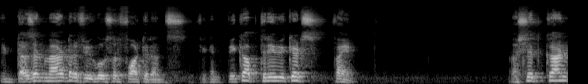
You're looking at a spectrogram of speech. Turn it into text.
It doesn't matter if you goes for forty runs if you can pick up three wickets fine Rashid Khan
